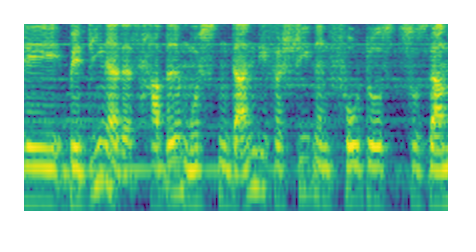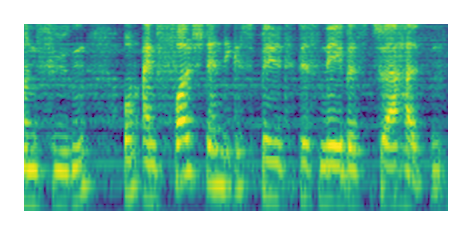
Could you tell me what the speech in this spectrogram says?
Die Bediener des Hubble mussten dann die verschiedenen Fotos zusammenfügen, um ein vollständiges Bild des Nebels zu erhalten.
